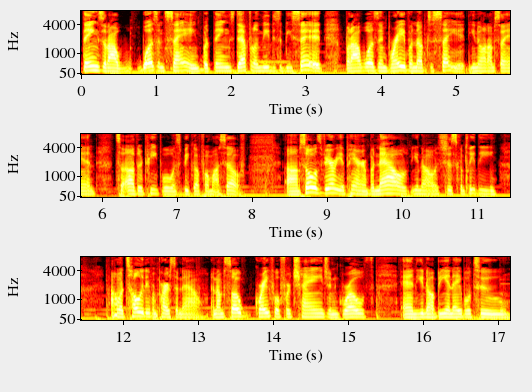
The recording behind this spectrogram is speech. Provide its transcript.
things that I wasn't saying, but things definitely needed to be said, but I wasn't brave enough to say it. You know what I'm saying to other people and speak up for myself. Um, so it was very apparent, but now you know it's just completely. I'm a totally different person now, and I'm so grateful for change and growth, and you know being able to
